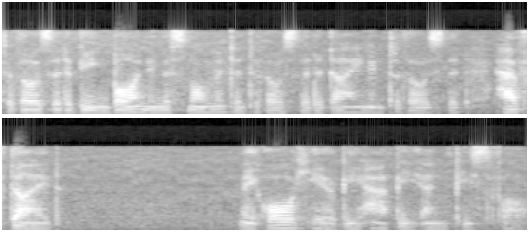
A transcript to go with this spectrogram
To those that are being born in this moment and to those that are dying and to those that have died, may all here be happy and peaceful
